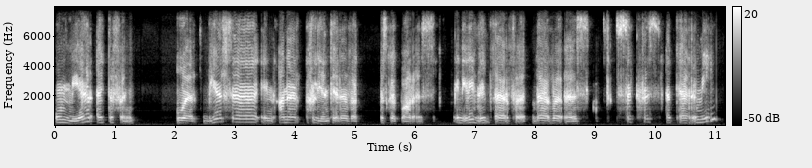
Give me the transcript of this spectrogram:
om meer uit te vind oor beurse en ander geleenthede wat beskikbaar is. En hierdie webwerwe werwe is citrusacademy.org,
